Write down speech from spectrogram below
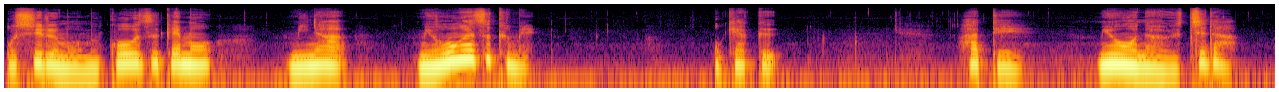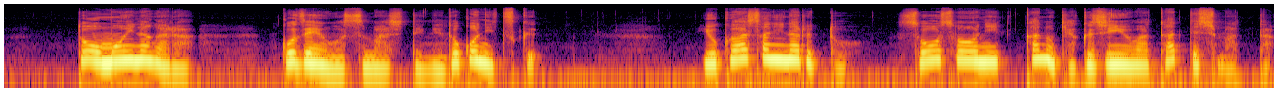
お汁も向こう漬けも皆みょうがずくめ。お客はて妙なうちだと思いながら午前を済まして寝床につく。翌朝になると早々にかの客人は立ってしまった。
